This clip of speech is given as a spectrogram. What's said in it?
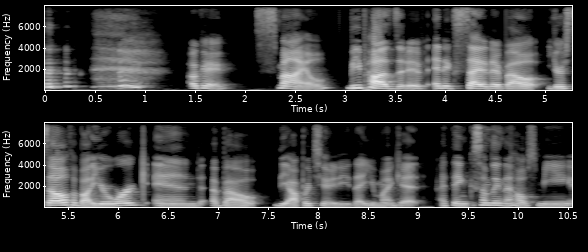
okay, smile, be positive, and excited about yourself, about your work, and about the opportunity that you might get. I think something that helps me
